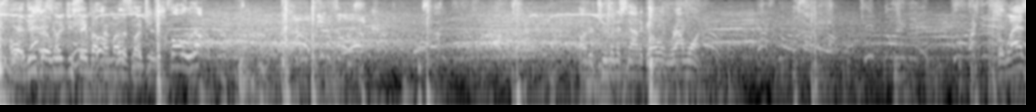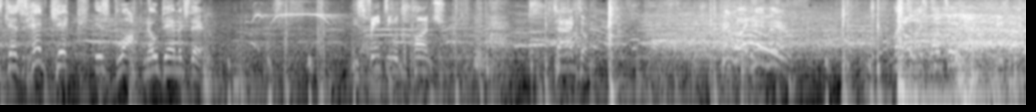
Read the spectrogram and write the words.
Yeah, Oh, these are- what did you say big about my mother we'll see if he punches? can follow it up. Oh, beautiful hook. Under two minutes now to go in round one. Velasquez's head kick is blocked. No damage there. He's feinting with the punch. Tagged him. Big right hand there. Oh. Lands a nice one, him two. again. He's hurt.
